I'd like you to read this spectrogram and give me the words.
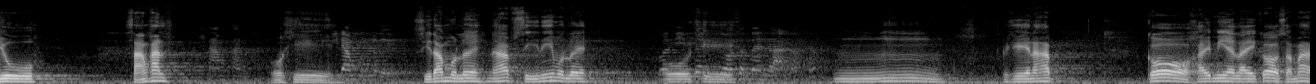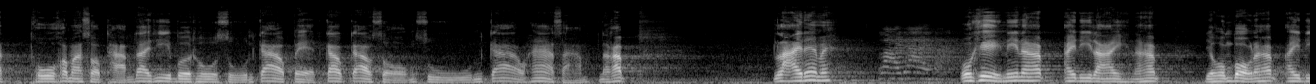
ยู่สามคัน สามคันค่ะโอเค สีดำหมดเลยสีดำหมดเลยนะครับ สีนี้หมดเลย ตัวนี้โอเค เป็นตัวสแตนดาร์ดนะคะ อืม โอเคนะครับ ก็ใครมีอะไรก็สามารถโทรเข้ามาสอบถามได้ที่เบอร์โทร 0989920953 นะครับไลน์ได้ไหม ลายได้ค่ะ โอเค นี่นะครับ ID Line นะครับ เดี๋ยวผมบอกนะครับ ID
